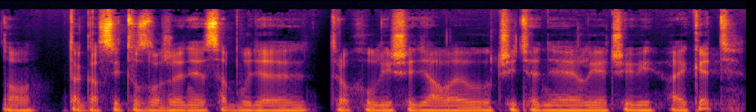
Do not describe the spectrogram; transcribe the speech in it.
No, tak asi to zloženie sa bude trochu líšiť, ale určite nie je liečivý. Aj keď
